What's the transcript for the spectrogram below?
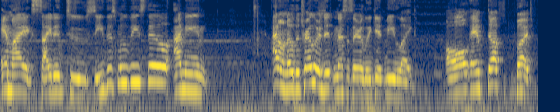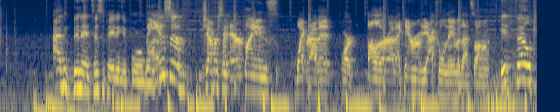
Am I excited to see this movie still? I mean, I don't know. The trailer didn't necessarily get me like all amped up, but I've been anticipating it for a while. The use of Jefferson Airplane's White Rabbit or Follow the Rabbit, I can't remember the actual name of that song. it felt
